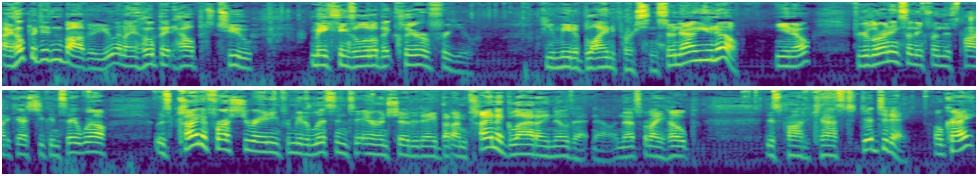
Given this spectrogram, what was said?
I hope it didn't bother you, and I hope it helped to make things a little bit clearer for you if you meet a blind person. So now you know. You know, if you're learning something from this podcast, you can say, "Well, it was kind of frustrating for me to listen to Aaron's show today, but I'm kind of glad I know that now." And that's what I hope this podcast did today. Okay?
